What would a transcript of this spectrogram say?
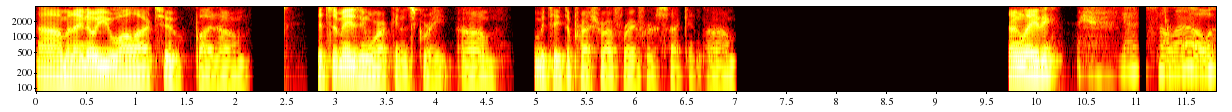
Um, and i know you all are too but um, it's amazing work and it's great. Um, let me take the pressure off ray for a second. Um, young lady? Yes, hello.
